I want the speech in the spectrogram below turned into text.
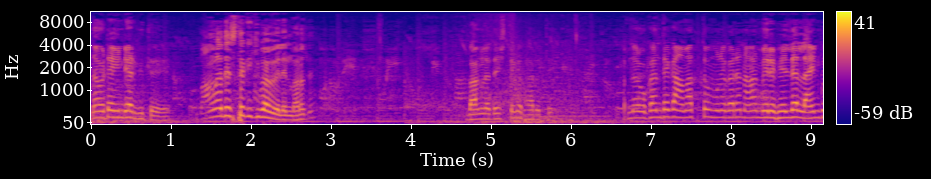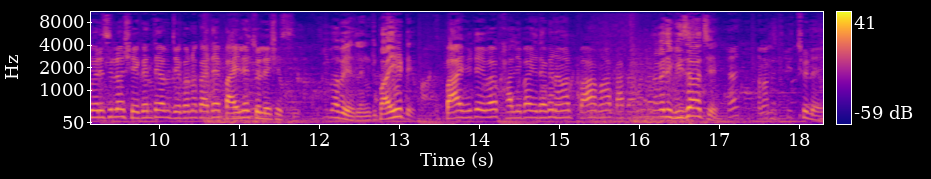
না ওটা ইন্ডিয়ার ভিতরে। বাংলাদেশ থেকে কীভাবে এলেন ভারতে? বাংলাদেশ থেকে ভারতে। আপনার ওখান থেকে আমার তো মনে করেন আমার মেরে ফেলদার লাইন করেছিল সেখান থেকে আমি যে কোনো কায়দায় পাইলে চলে এসেছি। কীভাবে এলেন কি পায়ে হেঁটে? পায়ে হেঁটে এবার খালি পায়ে দেখেন আমার পা মা কাটা আমার কাছে ভিসা আছে? হ্যাঁ আমার কাছে কিচ্ছু নেই।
